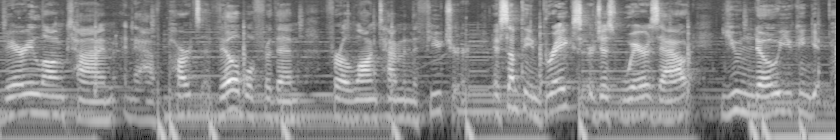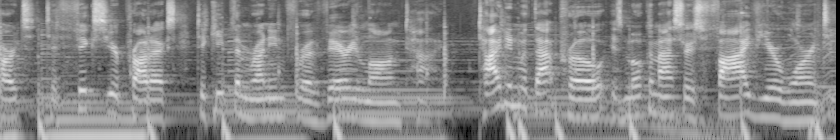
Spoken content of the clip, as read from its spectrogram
very long time and to have parts available for them for a long time in the future. If something breaks or just wears out, you know you can get parts to fix your products to keep them running for a very long time. Tied in with that pro is Moccamaster's five year warranty.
